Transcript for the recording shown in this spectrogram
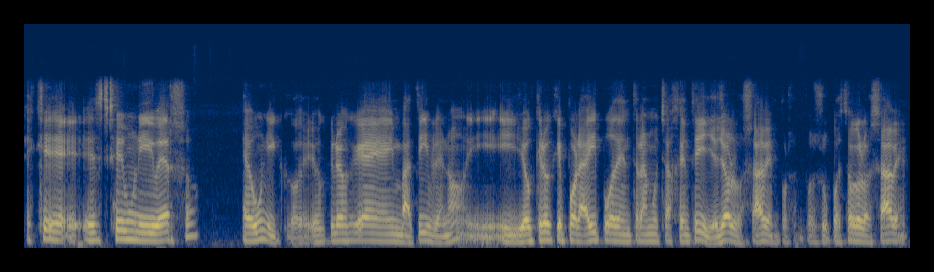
es que ese universo es único, yo creo que es imbatible, ¿no? Y, y yo creo que por ahí puede entrar mucha gente y ellos lo saben, por, por supuesto que lo saben.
